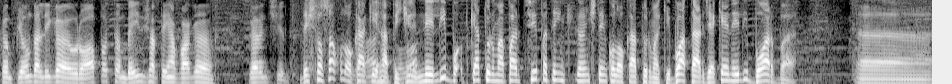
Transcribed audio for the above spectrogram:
campeão da Liga Europa, também já tem a vaga garantida. Deixa eu só colocar aqui rapidinho. Nelly, Bo- porque a turma participa, tem, a gente tem que colocar a turma aqui. Boa tarde, aqui é Nelly Borba. Ah,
